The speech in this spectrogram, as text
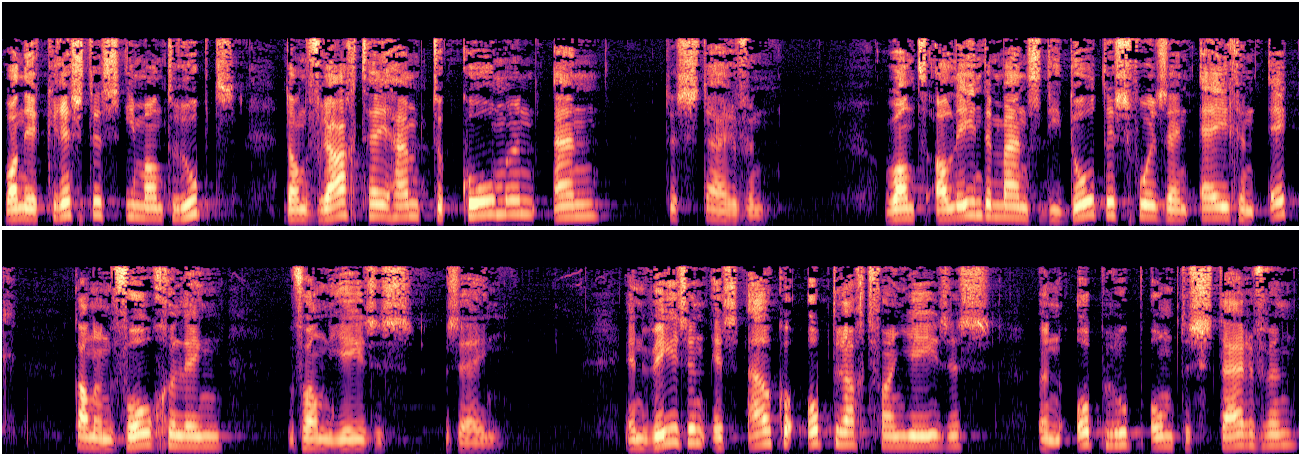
Wanneer Christus iemand roept, dan vraagt hij hem te komen en te sterven. Want alleen de mens die dood is voor zijn eigen ik, kan een volgeling van Jezus zijn. In wezen is elke opdracht van Jezus een oproep om te sterven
